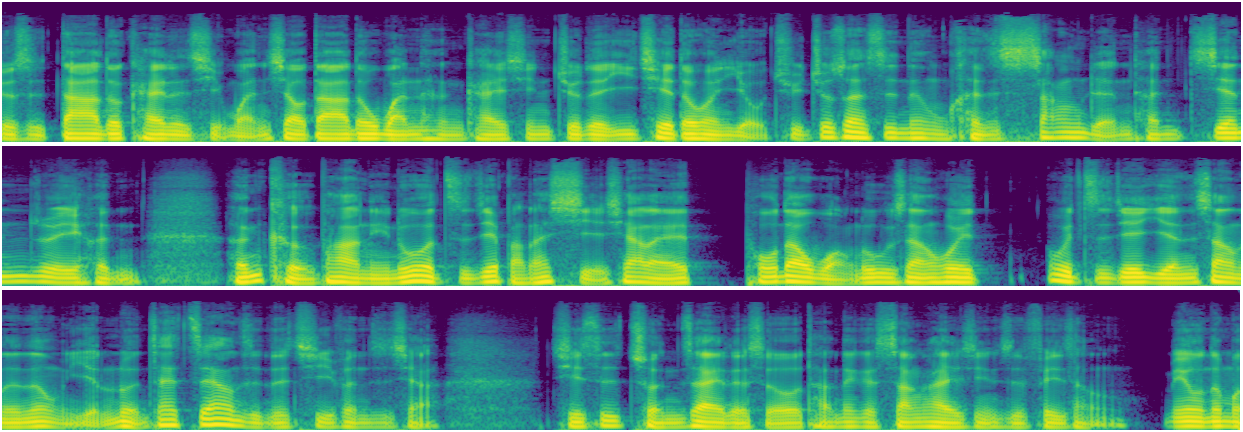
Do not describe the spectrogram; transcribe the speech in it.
就是大家都开得起玩笑，大家都玩得很开心，觉得一切都很有趣。就算是那种很伤人、很尖锐、很很可怕，你如果直接把它写下来，泼到网络上，会会直接炎上的那种言论，在这样子的气氛之下，其实存在的时候，它那个伤害性是非常没有那么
